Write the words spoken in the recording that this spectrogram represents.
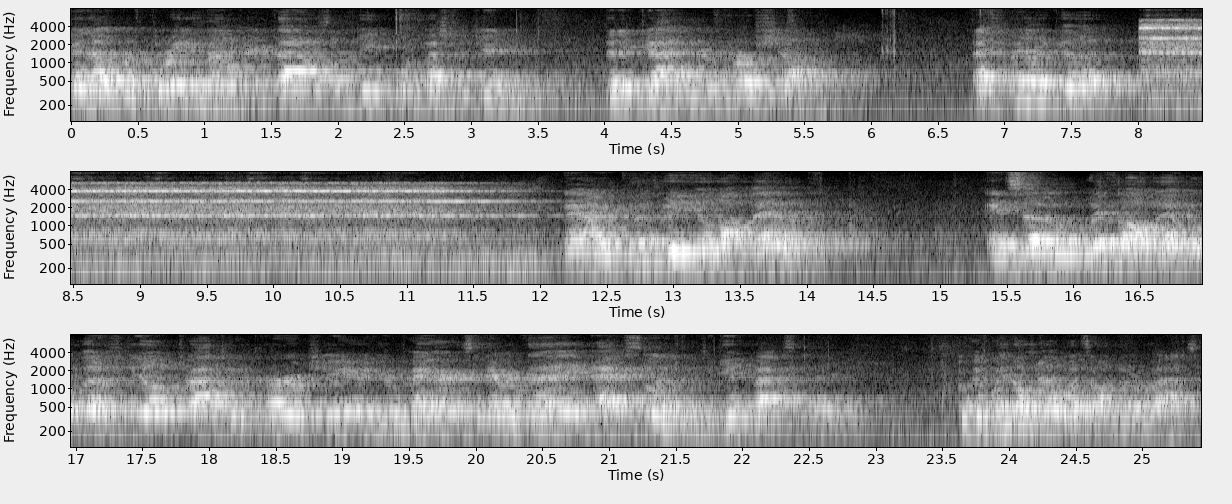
been over 300,000 people in West Virginia that have gotten their first shot. That's really good. Now, it could be a lot better. And so, with all that, we're going to still try to encourage you and your parents and everything, absolutely, to get vaccinated. Because we don't know what's on the horizon.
